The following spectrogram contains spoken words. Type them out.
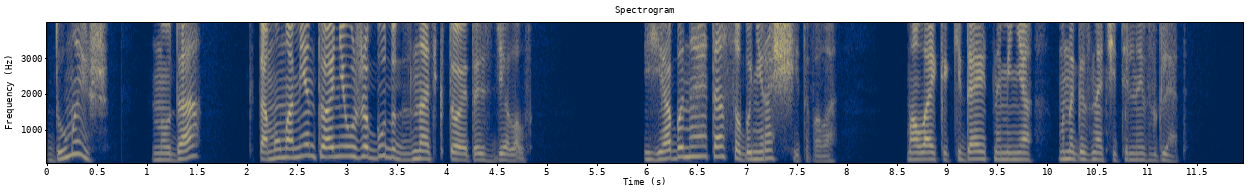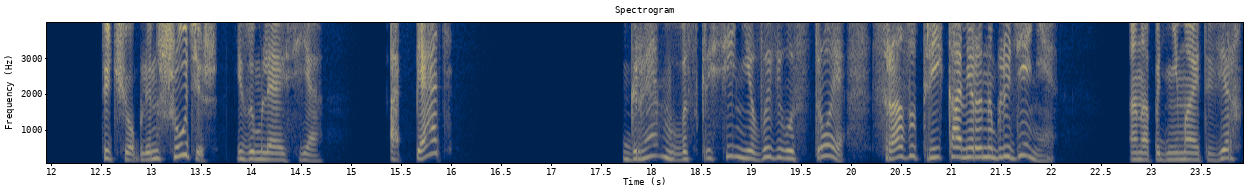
Думаешь? Ну да. К тому моменту они уже будут знать, кто это сделал. Я бы на это особо не рассчитывала. Малайка кидает на меня многозначительный взгляд. «Ты чё, блин, шутишь?» — изумляюсь я. «Опять?» Грэм в воскресенье вывел из строя сразу три камеры наблюдения. Она поднимает вверх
